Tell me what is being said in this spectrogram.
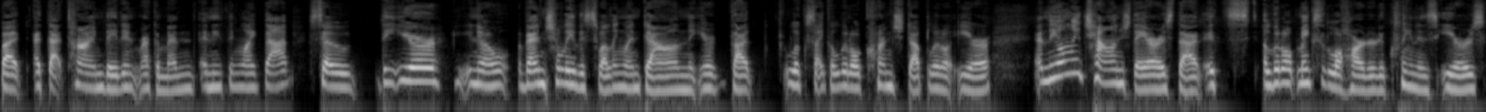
but at that time they didn't recommend anything like that. So the ear, you know, eventually the swelling went down. The ear got, looks like a little crunched up little ear. And the only challenge there is that it's a little, makes it a little harder to clean his ears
